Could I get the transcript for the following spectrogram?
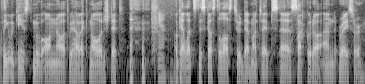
I think we can just move on now that we have acknowledged it. yeah. okay, let's discuss the last two demo tapes, uh, Sakura and Razor.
